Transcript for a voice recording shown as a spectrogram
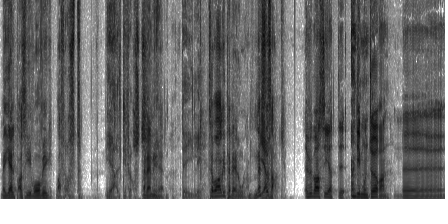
med hjelp av Siv Aarvik var først vi er alltid først. med den nyheten. Deilig. Tilbake til det, Loland. Neste Ja. sak. Jeg vil bare si at de montørene eh,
